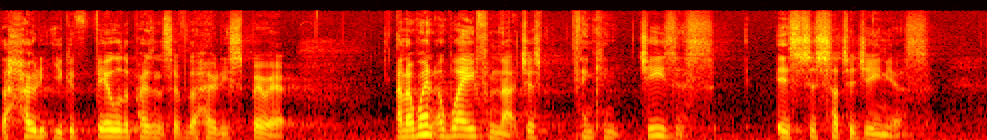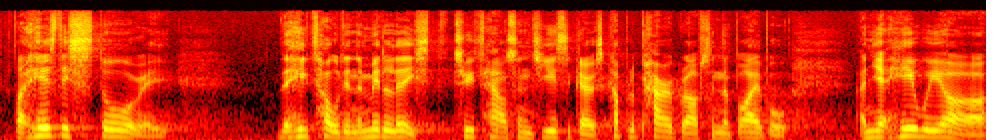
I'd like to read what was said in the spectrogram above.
The Holy, you could feel the presence of the Holy Spirit. And I went away from that just thinking, Jesus is just such a genius. Like, here's this story that he told in the Middle East 2,000 years ago. It's a couple of paragraphs in the Bible. And yet, here we are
